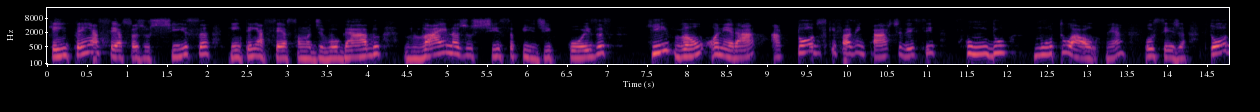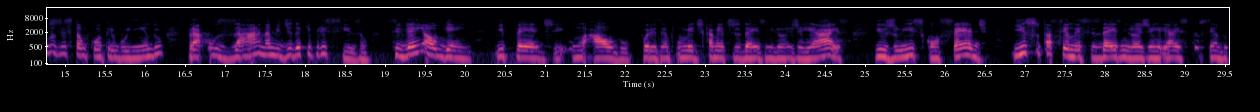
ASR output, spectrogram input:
Quem tem acesso à justiça, quem tem acesso a um advogado, vai na justiça pedir coisas que vão onerar a todos que fazem parte desse fundo mutual, né? Ou seja, todos estão contribuindo para usar na medida que precisam. Se vem alguém e pede algo, por exemplo, um medicamento de 10 milhões de reais, e o juiz concede, isso está sendo, esses 10 milhões de reais estão sendo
